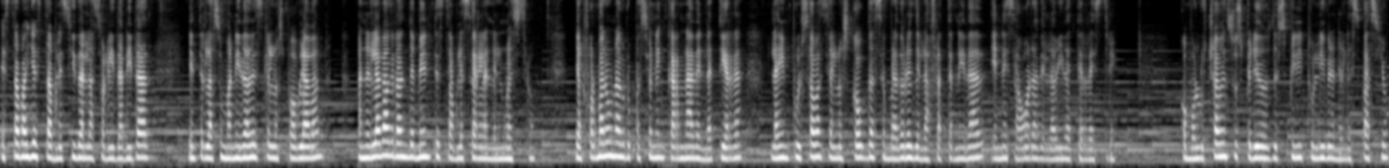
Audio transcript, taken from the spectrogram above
estaba ya establecida la solidaridad entre las humanidades que los poblaban, anhelaba grandemente establecerla en el nuestro, y al formar una agrupación encarnada en la tierra, la impulsaba hacia los caudas sembradores de la fraternidad en esa hora de la vida terrestre. Como luchaba en sus periodos de espíritu libre en el espacio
